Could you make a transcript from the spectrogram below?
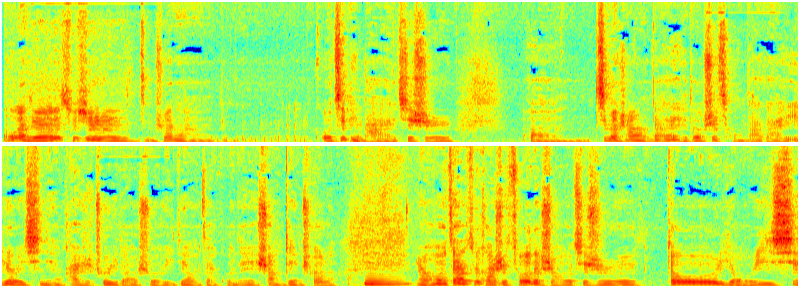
我感觉就是怎么说呢，国际品牌其实。嗯，基本上大家也都是从大概一六一七年开始注意到说一定要在国内上电车了。嗯，然后在最开始做的时候，其实都有一些，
